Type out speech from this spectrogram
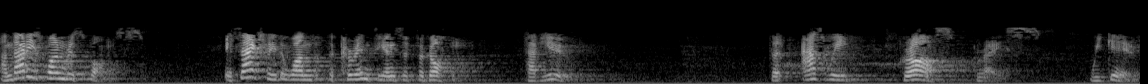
And that is one response. It's actually the one that the Corinthians had forgotten. Have you? That as we grasp grace, we give.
